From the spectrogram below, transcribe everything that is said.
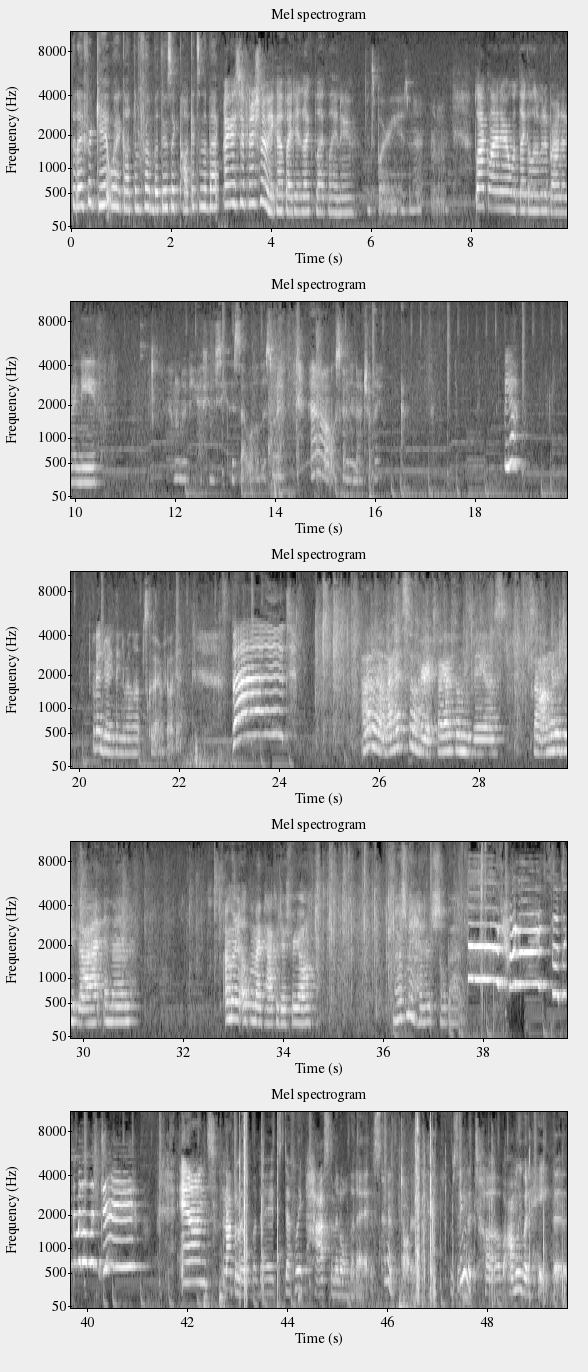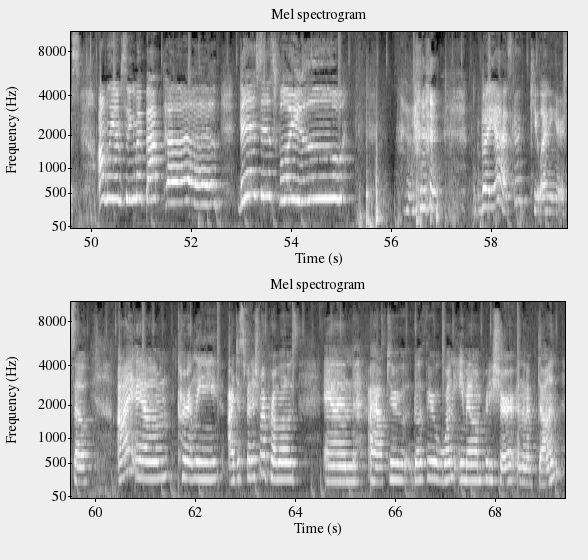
that I forget where I got them from but there's like pockets in the back. Alright so I finished my makeup. I did like black liner. It's blurry isn't it? I don't know. Black liner with like a little bit of brown underneath. I don't know if you guys can see this that well this way. Ow, it's kind of naturally. But yeah. I didn't do anything to my lips because I don't feel like it. But I don't know, my head still hurts, but I gotta film these videos. So I'm gonna do that and then I'm gonna open my packages for y'all. Why does my head hurt so bad? And not the middle of the day. It's definitely past the middle of the day. It's kind of dark. I'm sitting in the tub. Amelie would hate this. Amelie i'm sitting in my bathtub. This is for you. But yeah it's kind of cute lighting here. So i am currently i just finished my promos and i have to go through one email i'm pretty sure and then i'm done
